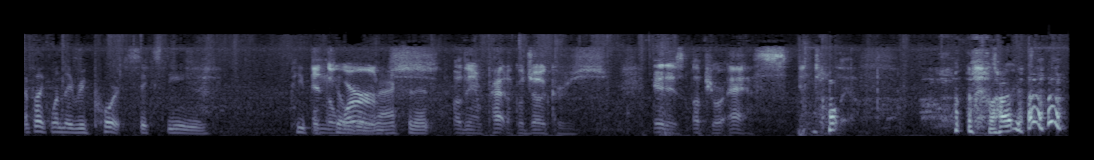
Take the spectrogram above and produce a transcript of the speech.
That's like when they report 16 people In the killed words in an accident. of the Impractical Jokers, it is up your ass and to the left. What the fuck?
